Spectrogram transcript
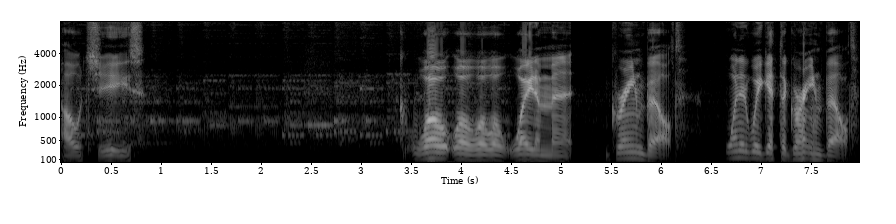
Oh, jeez. Whoa, whoa, whoa, whoa, wait a minute. Green belt. When did we get the green belt?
